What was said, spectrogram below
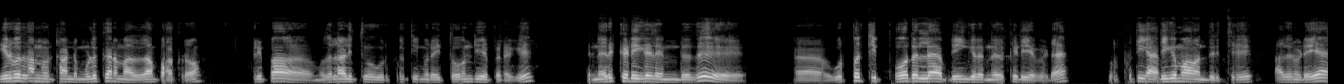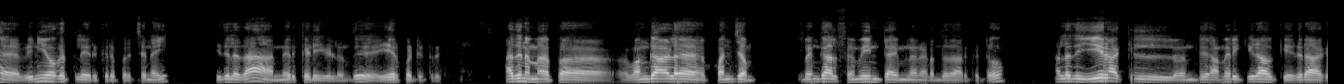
இருபதாம் நூற்றாண்டு முழுக்க நம்ம அதுதான் பாக்குறோம். குறிப்பா முதலாளித்துவ உற்பத்தி முறை தோன்றிய பிறகு நெருக்கடிகள் என்பது ஆஹ், உற்பத்தி போதல்ல அப்படிங்கிற நெருக்கடியை விட உற்பத்தி அதிகமா வந்துருச்சு. அதனுடைய விநியோகத்துல இருக்கிற பிரச்சனை இதுலதான் நெருக்கடிகள் வந்து ஏற்பட்டு இருக்கு. அது நம்ம இப்ப வங்காள பஞ்சம் பெங்கால் ஃபெமின் டைம்ல நடந்ததா இருக்கட்டும் அல்லது ஈராக்கில் வந்து அமெரிக்க ஈராவுக்கு எதிராக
